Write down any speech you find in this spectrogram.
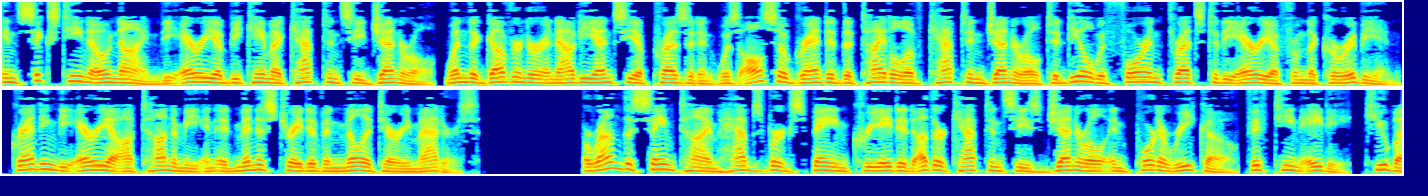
in 1609 the area became a captaincy general, when the governor and audiencia president was also granted the title of captain general to deal with foreign threats to the area from the Caribbean, granting the area autonomy in administrative and military matters. Around the same time Habsburg Spain created other captaincies general in Puerto Rico 1580, Cuba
